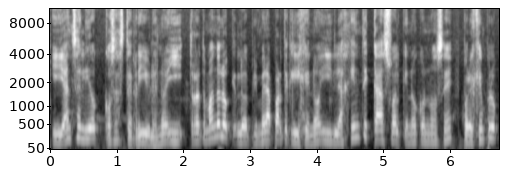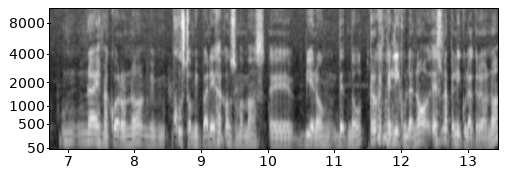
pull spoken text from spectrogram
y han salido cosas terribles, ¿no? Y retomando lo, que, lo de primera parte que dije, ¿no? Y la gente casual que no conoce, por ejemplo, un- una vez me acuerdo, ¿no? Justo mi pareja con sus mamás eh, vieron Death Note, creo que es película, ¿no? Es una película, creo, ¿no?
